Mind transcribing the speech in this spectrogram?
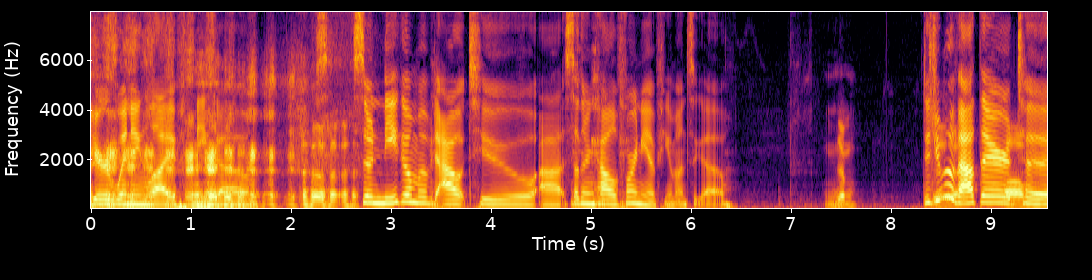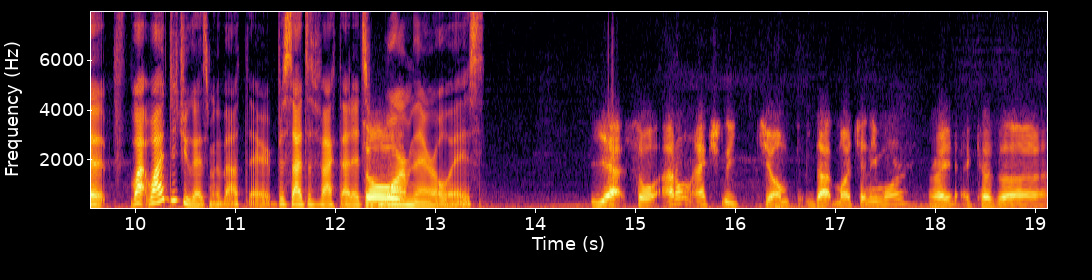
you're winning life, Nico. so Nico moved out to uh, Southern California a few months ago. Yep. Mhm. Did you Yeah. move out there Um, to. Why, why did you guys move out there, besides the fact that it's So- warm there always? Yeah, so I don't actually jump that much anymore, right? Because uh,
